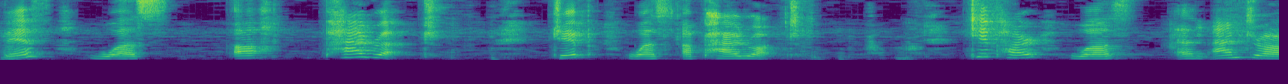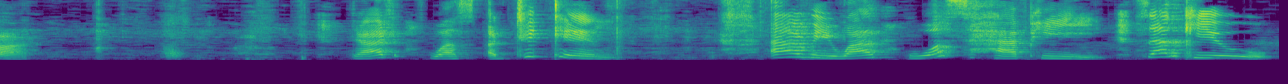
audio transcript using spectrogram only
Biff was a parrot. Chip was a parrot. Kipper was an angel. Dad was a chicken. Everyone was happy. Thank you.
